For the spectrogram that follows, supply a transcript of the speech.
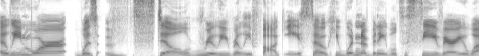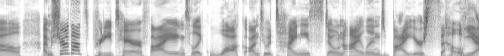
Eilean Mor was v- still really, really foggy. So he wouldn't have been able to see very well. I'm sure that's pretty terrifying to like walk onto a tiny stone island by yourself Yeah.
